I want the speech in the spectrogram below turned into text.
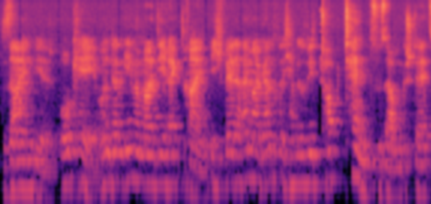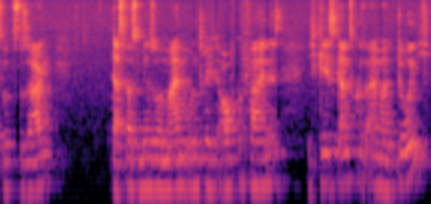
sein wird. Okay, und dann gehen wir mal direkt rein. Ich werde einmal ganz kurz, ich habe so die Top 10 zusammengestellt sozusagen. Das, was mir so in meinem Unterricht aufgefallen ist. Ich gehe es ganz kurz einmal durch.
